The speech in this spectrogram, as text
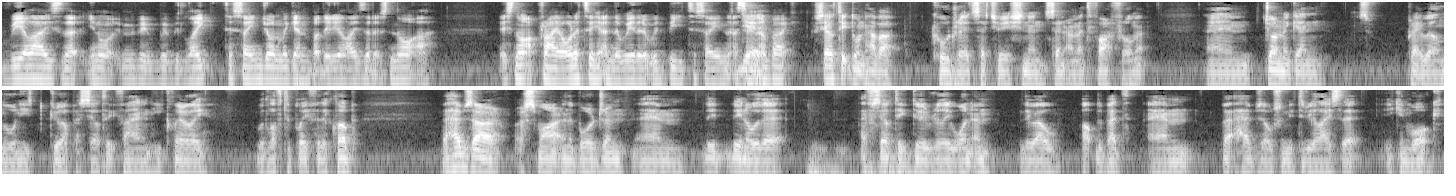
realise that, you know, maybe we would like to sign John McGinn, but they realise that it's not a it's not a priority in the way that it would be to sign a centre back? Celtic don't have a code red situation in centre mid, far from it. Um, John again is pretty well known. He grew up a Celtic fan and he clearly would love to play for the club. The Hibs are, are smart in the boardroom. Um, they, they know that if Celtic do really want him, they will up the bid. Um, but Hibs also need to realise that he can walk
